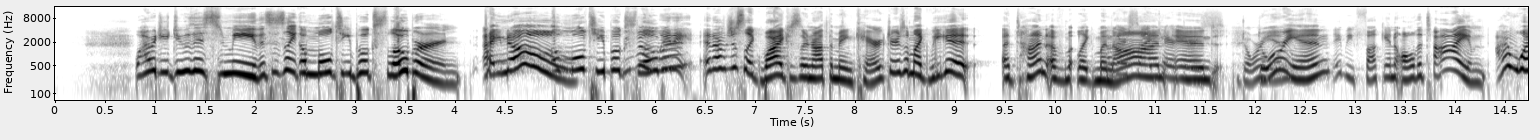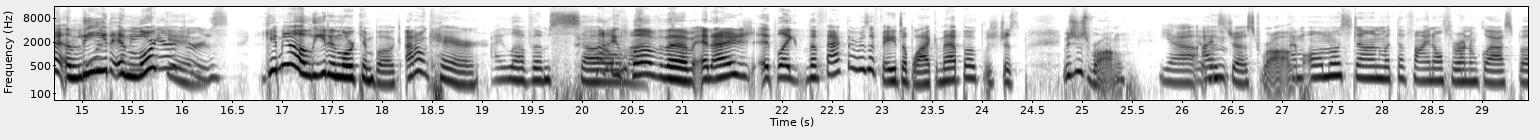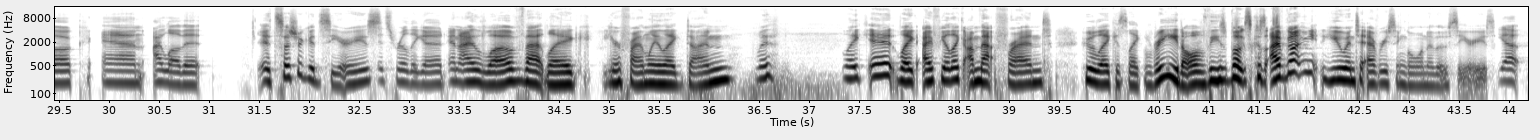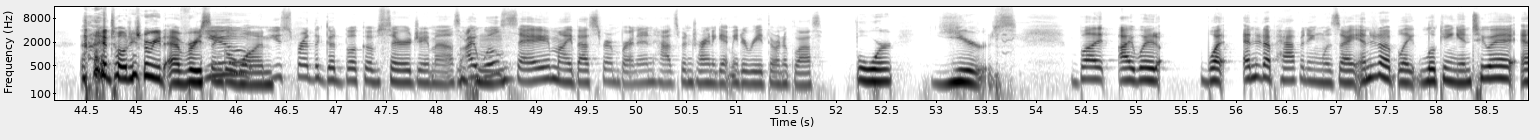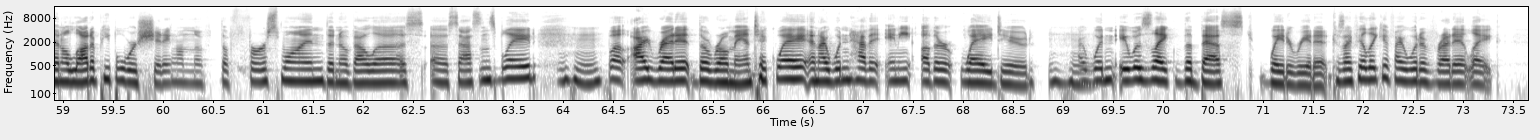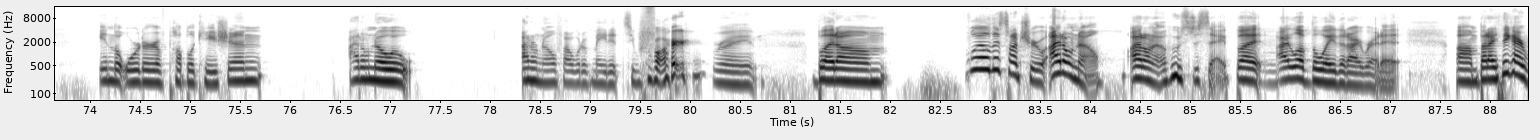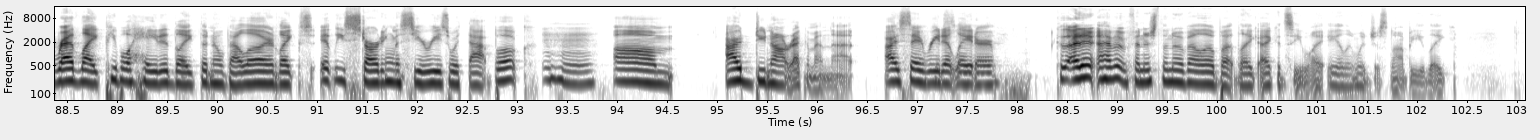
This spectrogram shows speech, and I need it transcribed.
Why would you do this to me? This is like a multi-book slow burn. I know. A multi-book slow burn. and I'm just like, why? Because they're not the main characters. I'm like, we get a ton of like Manon and. Dorian. Dorian. They be fucking all the time. I want Elide in Lorcan. characters? Give me Elide in Lorcan book. I don't care. I love them so I much. love them, and I it's like the fact there was a fade to black in that book was just it was just wrong. Yeah, It I'm was just wrong. I'm almost done with the final Throne of Glass book, and I love it. it's such a good series. It's really good. and I love that like you're finally like done with like it. Like I feel like I'm that friend who like is like read all of these books because I've gotten you into every single one of those series. Yep. I told you to read every single you, one. You spread the good book of Sarah J. Maas. I will Mhm. say my best friend Brennan has been trying to get me to read Throne of Glass for years. But I would what ended up happening was I ended up like looking into it and a lot of people were shitting on the the first one, the novella Ass- Assassin's Blade, mm-hmm. but I read it the romantic way and I wouldn't have it any other way, dude. Mm-hmm. I wouldn't. It was like the best way to read it because I feel like if I would have read it like in the order of publication, I don't know. I don't know if I would have made it super far. right. but um, well, that's not true. I don't know. I don't know who's to say. But Mhm. I love the way that I read it. Um, but I think I read like people hated like the novella or like s- at least starting the series with that book. Mm-hmm. Um, I do not recommend that. I say read it later. Because I didn't, I haven't finished the novella, but like I could see why Aelin would just not be like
